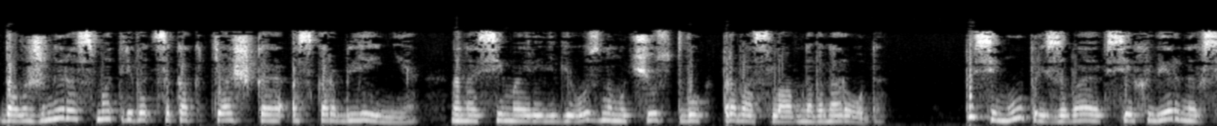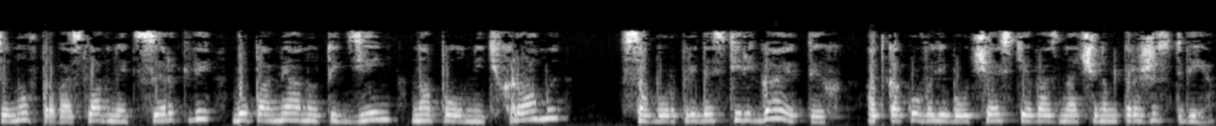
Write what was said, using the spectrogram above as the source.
должны рассматриваться как тяжкое оскорбление, наносимое религиозному чувству православного народа. Посему, призывая всех верных сынов православной церкви в упомянутый день наполнить храмы, собор предостерегает их от какого-либо участия в означенном торжестве.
